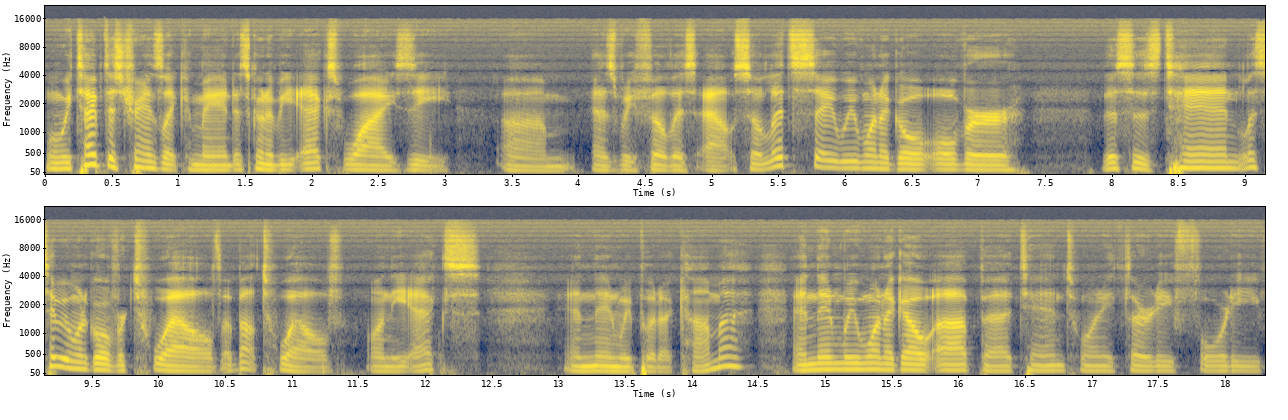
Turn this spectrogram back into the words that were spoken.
when we type this translate command, it's going to be x y z um, as we fill this out. So let's say we want to go over. This is 10. Let's say we want to go over 12, about 12 on the x. And then we put a comma. And then we want to go up uh, 10, 20, 30, 40,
